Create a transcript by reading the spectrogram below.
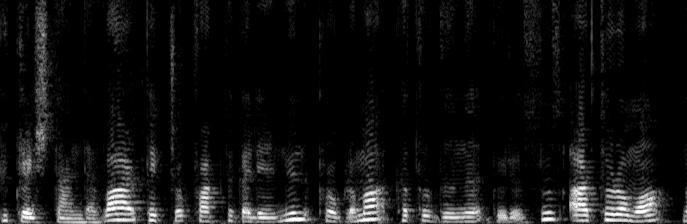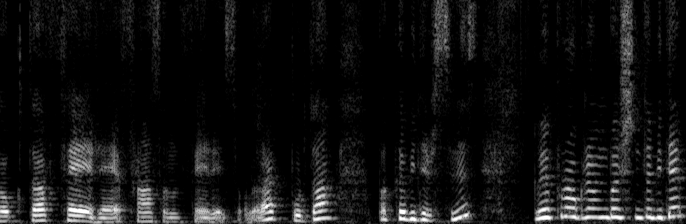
Bükreş'ten de var. Pek çok farklı galerinin programa katıldığını görüyorsunuz. artoroma.fr Fransa'nın FR'si olarak buradan bakabilirsiniz. Ve programın başında bir de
